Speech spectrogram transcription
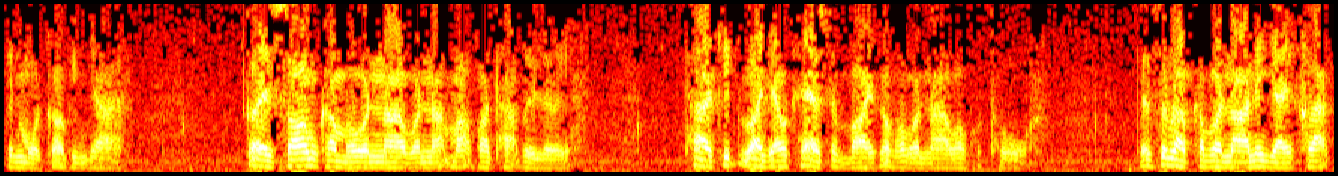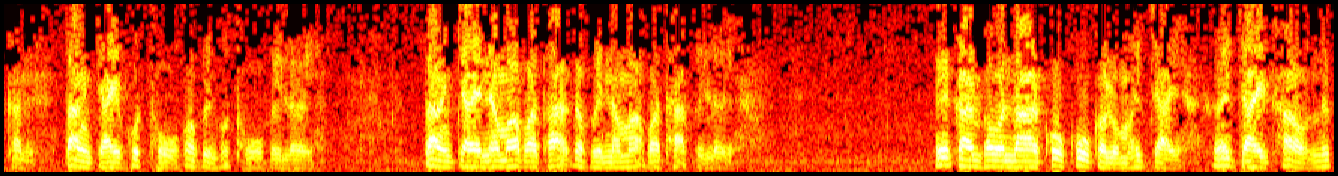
เป็นหมวดของอภิญญา ก็ให้ซ้อมคำภาวนาวันนะมะพาทะไปเลย ถ้าคิดว่าจะเอาแค่สบายก็ภาวนาว่าพุทโธ แต่สำหรับคำภาวนานี่ใหญ่คละกัน ตั้งใจพุทโธก็เป็นพุทโธไปเลย ตั้งใจนามปะทะก็เป็นนามปะทะไปเลยในการภาวนาควบคู่กับลมหายใจให้ใจเข้านึก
